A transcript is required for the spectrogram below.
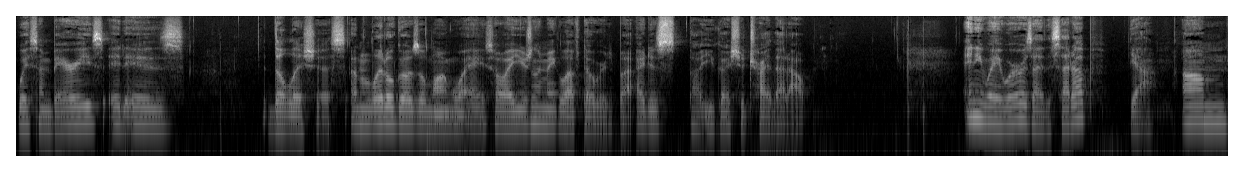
with some berries. It is delicious, and a little goes a long way. So I usually make leftovers, but I just thought you guys should try that out. Anyway, where was I? The setup? Yeah. Um.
